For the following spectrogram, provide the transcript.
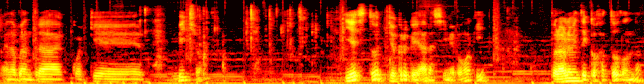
Para puede entrar cualquier bicho. Y esto, yo creo que ahora si me pongo aquí, probablemente coja todo, ¿no?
